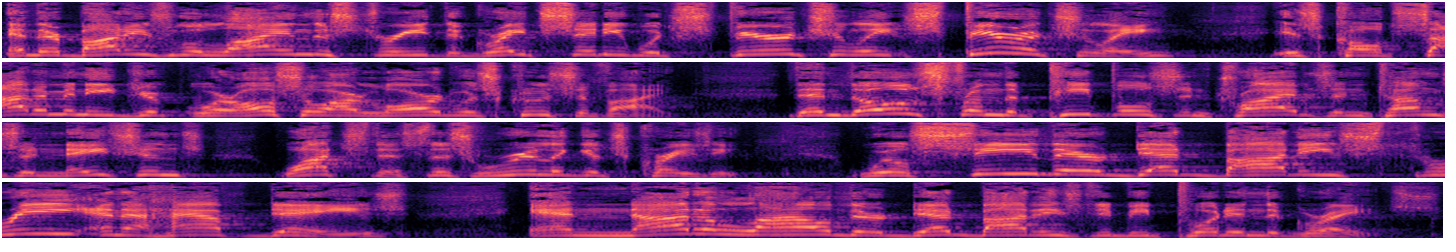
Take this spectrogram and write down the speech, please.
And their bodies will lie in the street, the great city which spiritually, spiritually is called Sodom and Egypt, where also our Lord was crucified. Then those from the peoples and tribes and tongues and nations, watch this, this really gets crazy, will see their dead bodies three and a half days and not allow their dead bodies to be put in the graves.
